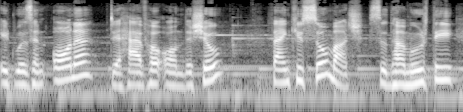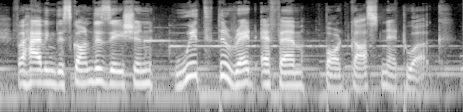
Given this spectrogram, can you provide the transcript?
It was an honor to have her on the show. Thank you so much, Sudha Murthy, for having this conversation with the Red FM Podcast Network.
